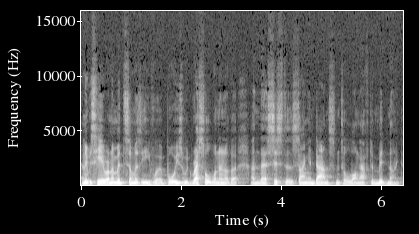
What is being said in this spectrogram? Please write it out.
and it was here on a Midsummer's Eve where boys would wrestle one another and their sisters sang and danced until long after midnight.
